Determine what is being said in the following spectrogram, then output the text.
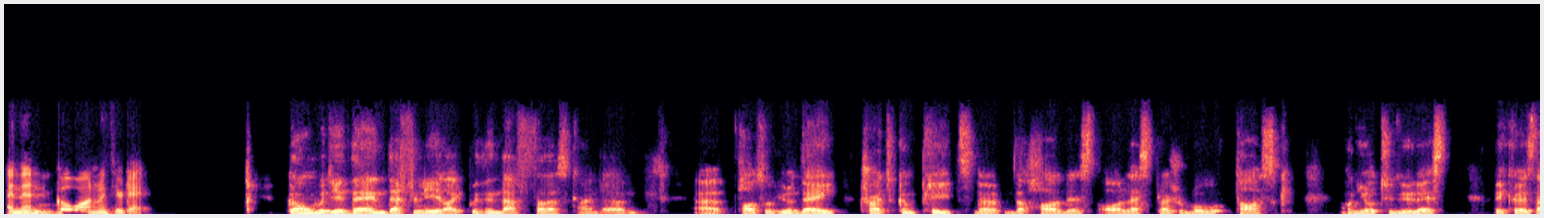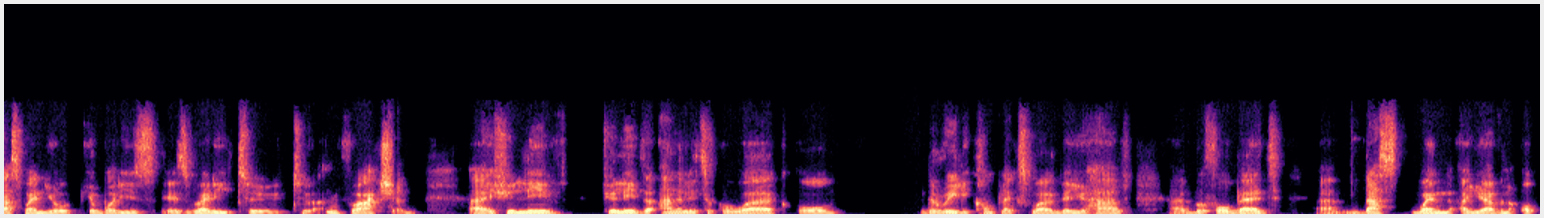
and then mm. go on with your day. Go on with your day, and definitely like within that first kind of uh, part of your day, try to complete the the hardest or less pleasurable task on your to do list because that's when your your body is, is ready to to mm. for action. Uh, if you leave if you leave the analytical work or the really complex work that you have uh, before bed. Um, that's when uh, you have an op-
